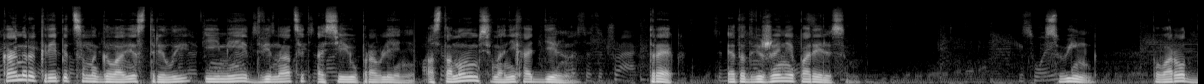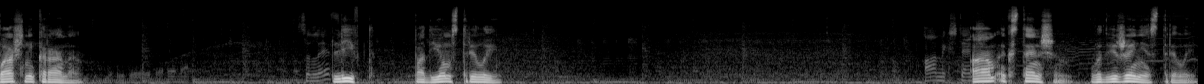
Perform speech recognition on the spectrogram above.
Камера крепится на голове стрелы и имеет 12 осей управления. Остановимся на них отдельно. Трек — это движение по рельсам. Свинг — поворот башни крана. Лифт — подъем стрелы. Arm extension — выдвижение стрелы.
